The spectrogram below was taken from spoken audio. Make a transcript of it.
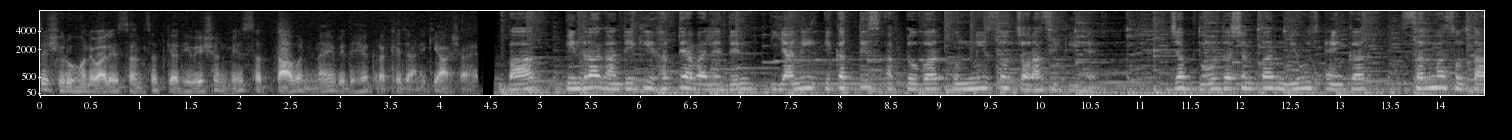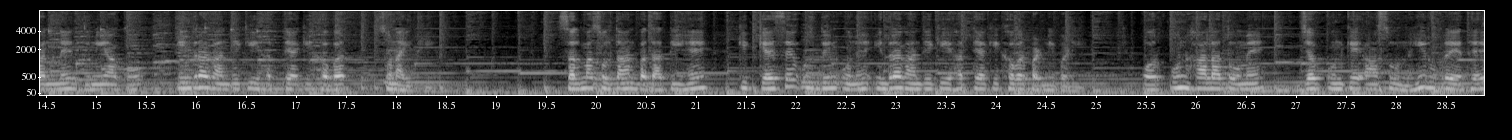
से शुरू होने वाले संसद के अधिवेशन में सत्तावन नए विधेयक रखे जाने की आशा है। बात इंदिरा गांधी की हत्या वाले दिन, यानी 31 अक्टूबर उन्नीस सौ चौरासी की है, जब दूरदर्शन पर न्यूज़ एंकर सलमा सुल्तान ने दुनिया को इंदिरा गांधी की हत्या की खबर सुनाई थी। सलमा सुल्तान बताती हैं कि कैसे उस दिन उन्हें इंदिरा गांधी की हत्या की खबर पढ़नी पड़ी, और उन हालातों में जब उनके आँसू नहीं रुक रहे थे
